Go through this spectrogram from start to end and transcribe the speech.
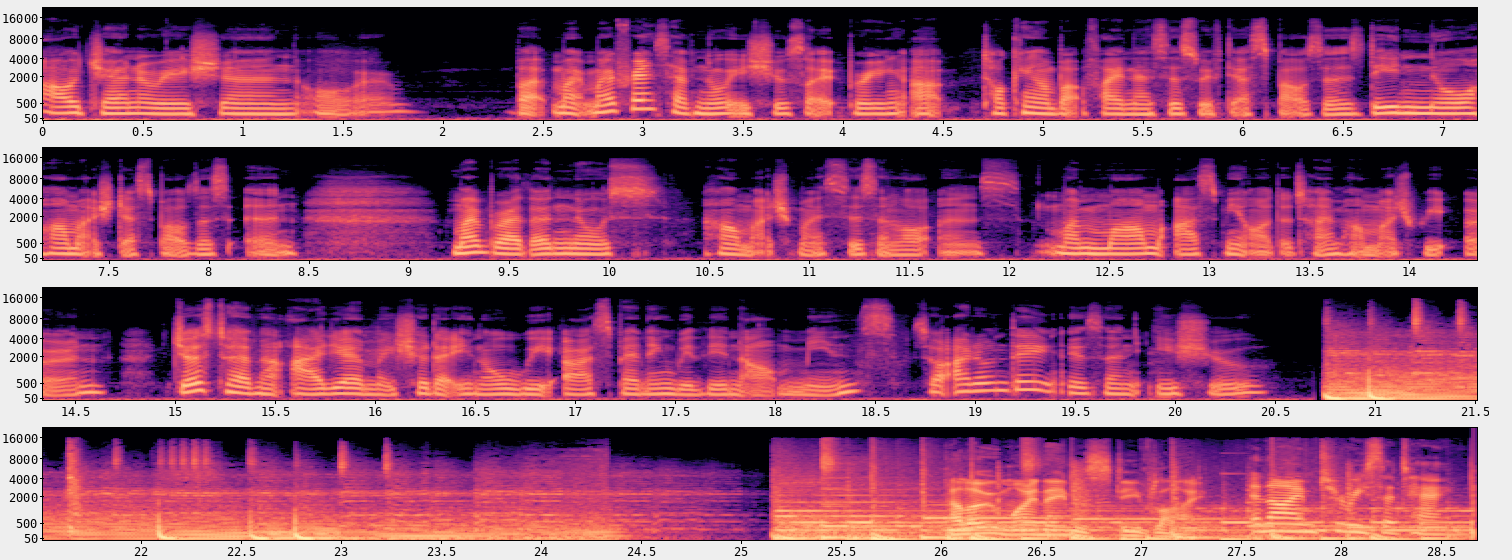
our generation or but my, my friends have no issues like bringing up talking about finances with their spouses. They know how much their spouses earn. My brother knows how much my sister-in-law earns. My mom asks me all the time how much we earn, just to have an idea and make sure that you know we are spending within our means. So I don't think it's an issue. Hello, my name is Steve Lai, And I'm Teresa Tang,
